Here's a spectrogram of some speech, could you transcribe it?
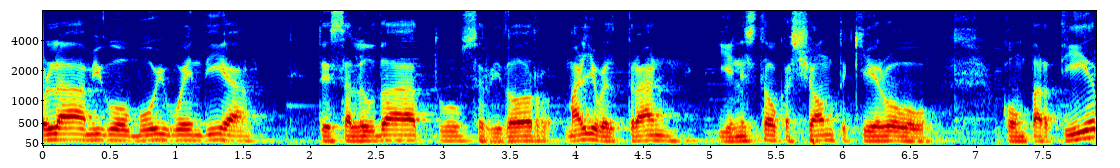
Hola amigo, muy buen día. Te saluda tu servidor Mario Beltrán y en esta ocasión te quiero compartir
